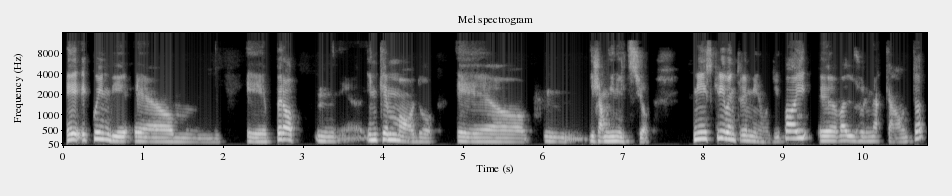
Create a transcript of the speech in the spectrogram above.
E, e quindi, eh, eh, però, mh, in che modo, uh, diciamo, inizio? Mi iscrivo in tre minuti, poi eh, vado sul mio account,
